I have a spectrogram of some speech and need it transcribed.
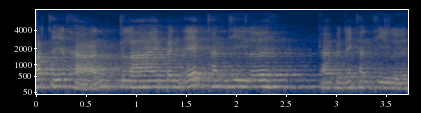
มัธยฐานกลายเป็น x ทันทีเลย กลายเป็น x ทันทีเลย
